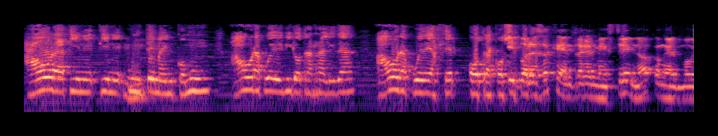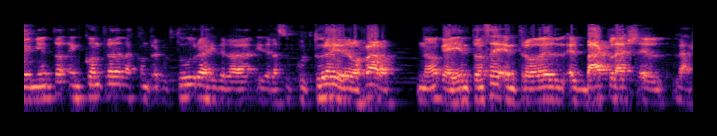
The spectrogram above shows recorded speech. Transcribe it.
ahora tiene, tiene un tema en común, ahora puede vivir otra realidad, ahora puede hacer otra cosa. Y por eso es que entra en el mainstream, ¿no? Con el movimiento en contra de las contraculturas y de, la, y de las subculturas y de los raros, ¿no? Que ahí entonces entró el, backlash, el, la,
